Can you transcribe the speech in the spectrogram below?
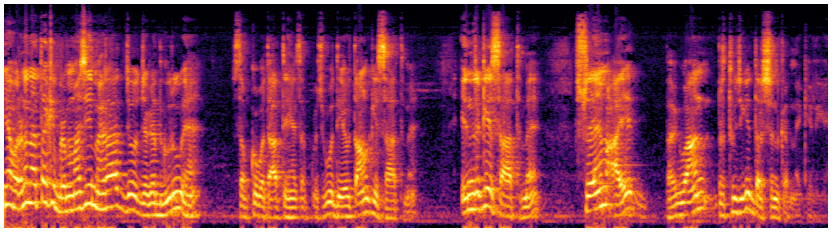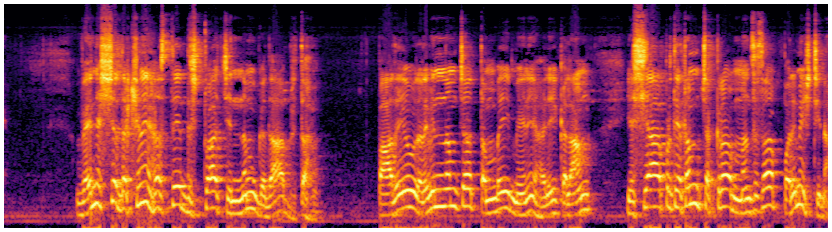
यह वर्णन आता कि ब्रह्मा जी महाराज जो जगत गुरु हैं, सबको बताते हैं सब कुछ। वो देवताओं के साथ में, इंद्र के साथ में स्वयं आए भगवान पृथ्वी जी के दर्शन करने के लिए। वैनश्य दक्षिणे हस्ते दृष्टवा चिन्नम गदा भृत। पादयो रविंदम च तंबई मेने हरे कलाम यश्या प्रत्यतम चक्र मनससा परमेष्टिना।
